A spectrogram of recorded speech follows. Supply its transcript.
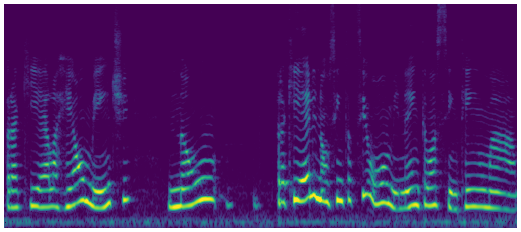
para que ela realmente não para que ele não sinta ciúme, né? Então assim, tem uma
